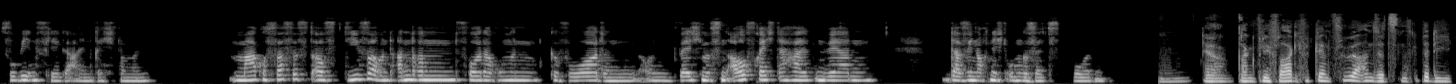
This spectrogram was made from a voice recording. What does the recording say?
sowie in Pflegeeinrichtungen. Markus, was ist aus dieser und anderen Forderungen geworden und welche müssen aufrechterhalten werden, da sie noch nicht umgesetzt wurden? Mhm. Ja, danke für die Frage. Ich würde gerne früher ansetzen. Es gibt ja die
